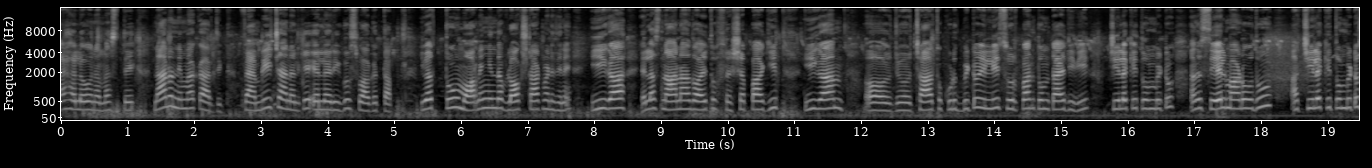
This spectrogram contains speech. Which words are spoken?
ಹಾಯ್, ಹಲೋ, ನಮಸ್ತೆ. ನಾನು ನಿಮ್ಮ ಕಾರ್ತಿಕ್. ಫ್ಯಾಮ್ಲಿ ಚಾನಲ್ಗೆ ಎಲ್ಲರಿಗೂ ಸ್ವಾಗತ. ಇವತ್ತು ಮಾರ್ನಿಂಗಿಂದ ವ್ಲಾಗ್ ಸ್ಟಾರ್ಟ್ ಮಾಡಿದ್ದೀನಿ. ಈಗ ಎಲ್ಲ ಸ್ನಾನ ಅದು ಆಯಿತು ಫ್ರೆಶ್ ಅಪ್ ಆಗಿ. ಈಗ ಚಾತು ಕುಡಿದ್ಬಿಟ್ಟು ಇಲ್ಲಿ ಸುರ್ಪಾನ್ ತುಂಬ್ತಾ ಇದ್ದೀವಿ. ಚೀಲಕ್ಕೆ ತುಂಬಿಟ್ಟು, ಅಂದರೆ ಸೇಲ್ ಮಾಡುವುದು ಆ ಚೀಲಕ್ಕೆ ತುಂಬಿಟ್ಟು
